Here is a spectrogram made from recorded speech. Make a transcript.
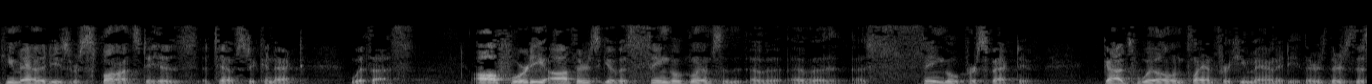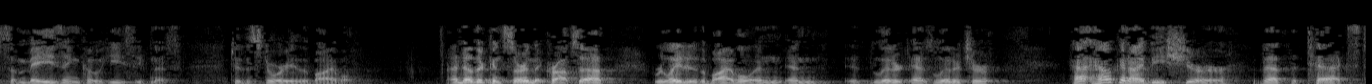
humanity's response to his attempts to connect with us. All 40 authors give a single glimpse of, of, a, of a, a, single perspective God's will and plan for humanity. There's, there's this amazing cohesiveness to the story of the Bible. Another concern that crops up related to the Bible and, and it, as literature how, how can I be sure that the text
